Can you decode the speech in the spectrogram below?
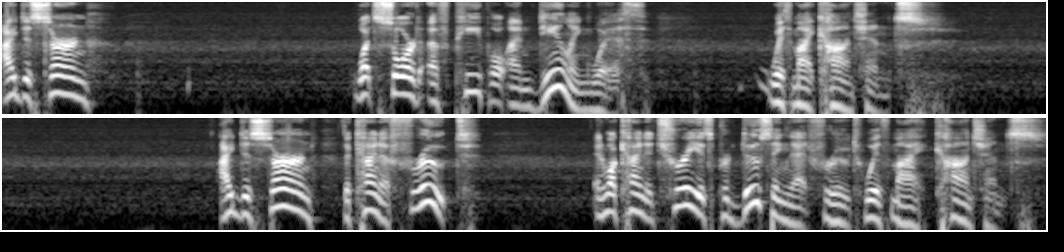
I discern what sort of people I'm dealing with with my conscience. I discern the kind of fruit and what kind of tree is producing that fruit with my conscience.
